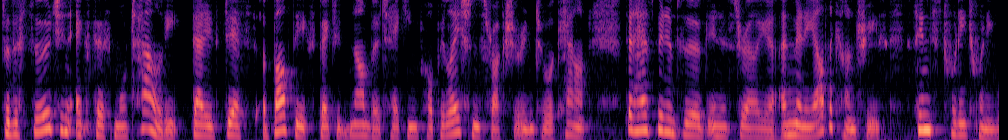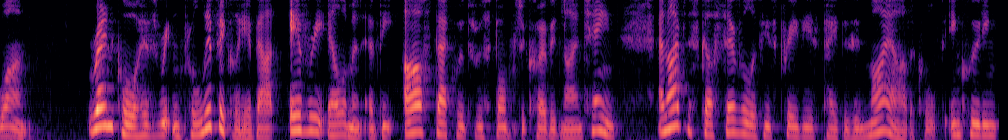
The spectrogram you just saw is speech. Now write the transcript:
for the surge in excess mortality, that is, deaths above the expected number taking population structure into account, that has been observed in Australia and many other countries since 2021. Rancourt has written prolifically about every element of the arse backwards response to COVID 19, and I've discussed several of his previous papers in my articles, including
